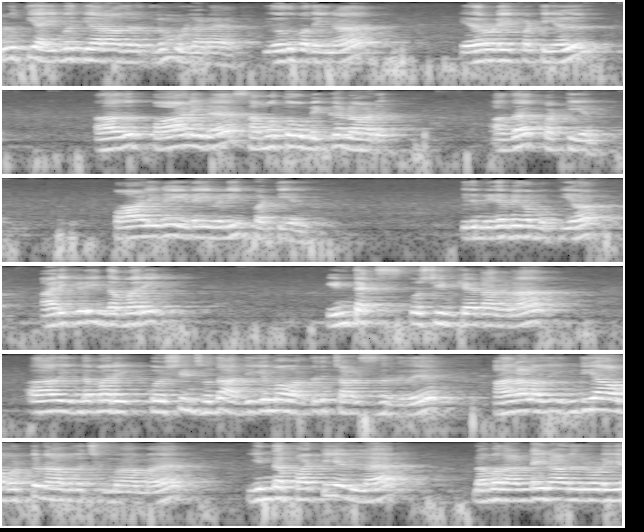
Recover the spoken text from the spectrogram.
நூற்றி ஐம்பத்தி ஆறாவது இடத்திலும் உள்ளன. இது வந்து பார்த்தீங்கன்னா எதனுடைய பட்டியல் அதாவது பாலின சமத்துவமிக்க நாடு. அந்த பட்டியல். பாலின இடைவெளி பட்டியல். இது மிக மிக முக்கியம். அடிக்கடி இந்த மாதிரி இன்டெக்ஸ் கொஸ்டின் கேட்டாங்கன்னா அதாவது இந்த மாதிரி கொஸ்டின்ஸ் வந்து அதிகமாக வரதுக்கு சான்சஸ் இருக்குது. அதனால் வந்து இந்தியாவை மட்டும் ஞாபகம் வச்சுக்காம இந்த பட்டியலில் நமது அண்டை நாடுகளுடைய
